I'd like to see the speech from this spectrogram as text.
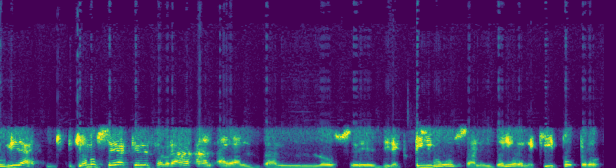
Pues mira, yo no sé a qué les habrá a, los eh, directivos, al dueño del equipo, pero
